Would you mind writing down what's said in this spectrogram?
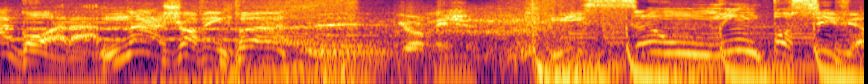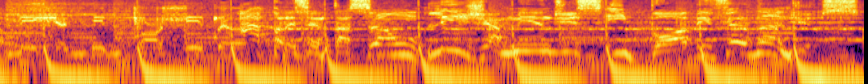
Agora na Jovem Pan. Missão Impossível. Apresentação: Lígia Mendes e Bob Fernandes.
